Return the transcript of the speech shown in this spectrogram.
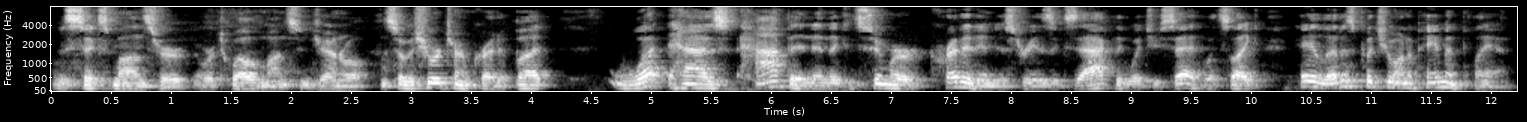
it was six months or, or 12 months in general. So a short-term credit. But what has happened in the consumer credit industry is exactly what you said. What's like, hey, let us put you on a payment plan,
